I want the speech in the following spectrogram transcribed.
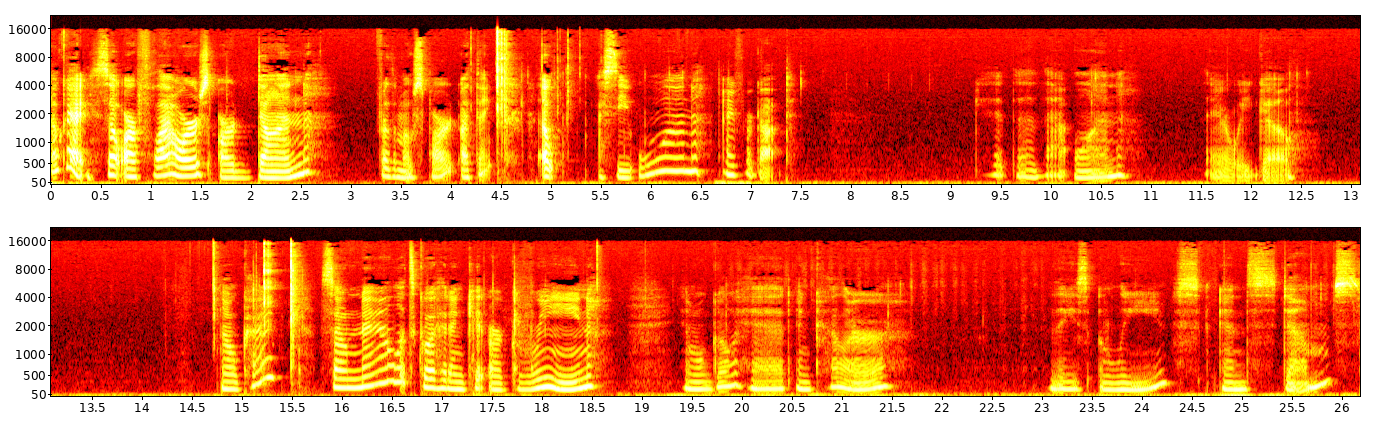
Okay, so our flowers are done for the most part, I think. Oh, I see one I forgot. Get the, that one. There we go. Okay, so now let's go ahead and get our green and we'll go ahead and color these leaves and stems.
